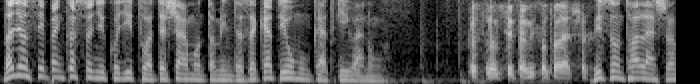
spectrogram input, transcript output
Nagyon szépen köszönjük, hogy itt volt és elmondta mindezeket. Jó munkát kívánunk! Köszönöm szépen, viszont hallásra! Viszont hallásra!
